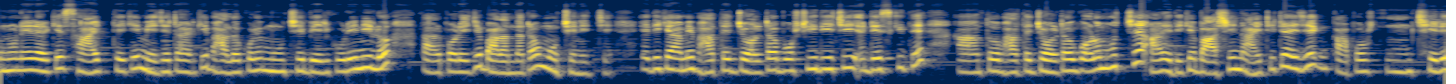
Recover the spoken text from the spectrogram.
উনুনের আর কি সাইড থেকে মেঝেটা আর কি ভালো করে মুছে বের করে নিল। তারপরে এই যে বারান্দাটাও মুছে নিচ্ছে। এদিকে আমি ভাতের জলটা বসিয়ে দিয়েছি ডেস্কিতে। তো ভাতের জলটাও গরম হচ্ছে। আর এদিকে বাসি নাইটিটা এই যে কাপড় ছেড়ে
